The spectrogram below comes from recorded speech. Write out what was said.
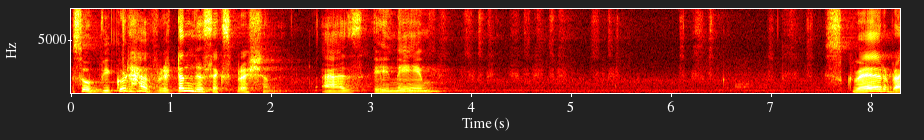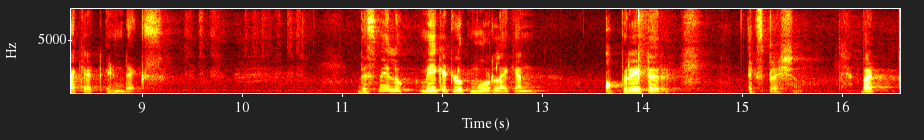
So, we could have written this expression as a name square bracket index. This may look make it look more like an operator expression. But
